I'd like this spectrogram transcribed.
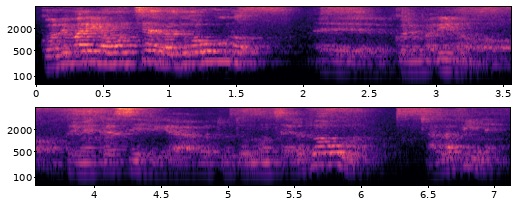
Con le Marino Monzera 2-1, eh, con le Marino prima in classifica ha battuto Monzera 2-1, alla fine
